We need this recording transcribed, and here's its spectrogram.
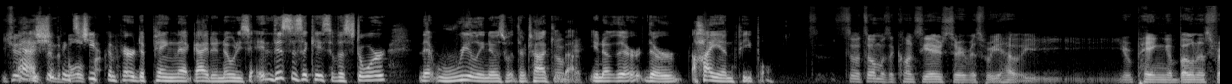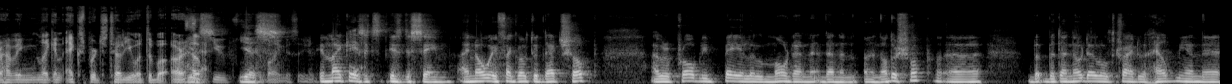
you should Yeah, at least in the shipping's cheap compared to paying that guy to know what he's. This is a case of a store that really knows what they're talking Okay. about. You know, they're they're high end people. So it's almost a concierge service where you have you're paying a bonus for having like an expert to tell you what to buy or help you with Yes. buying decision. In my case, it's, it's the same. I know if I go to that shop, I will probably pay a little more than than an, another shop. Uh, but but I know they will try to help me and uh,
